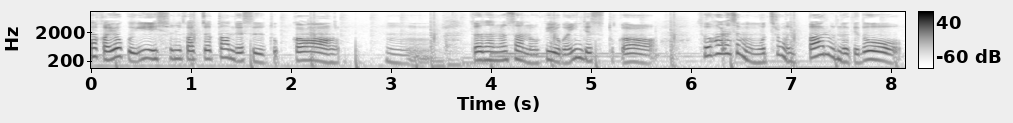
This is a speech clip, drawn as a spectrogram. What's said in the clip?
なんかよく家一緒に買っちゃったんですとか、うん、旦那さんのお給料がいいんですとか、そういう話ももちろんいっぱいあるんだけど、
